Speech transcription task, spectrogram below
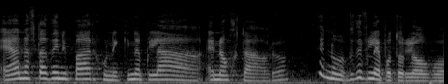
Εάν αυτά δεν υπάρχουν και είναι απλά ένα οχτάωρο, δεν, δεν βλέπω το λόγο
